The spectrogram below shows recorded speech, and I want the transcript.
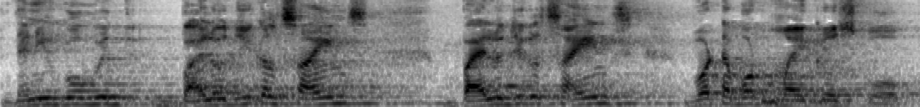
then you go with biological science. Biological science, what about microscope?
